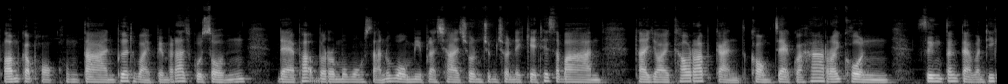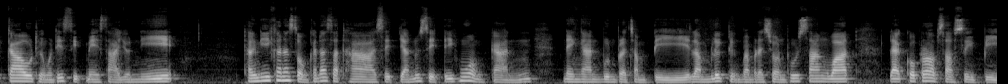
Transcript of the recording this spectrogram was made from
พร้อมกับหอกคงตาลเพื่อถวายเป็นพระราชกุศล แด่พระบรมวงศานุวงศ์มีประชาชนชุมชนในเขตเทศบาลทยอยเข้ารับกันของแจกกว่า 500 คน ซึ่งตั้งแต่วันที่ 9 ถึงวันที่ 10 เมษายนนี้ ทั้งนี้คณะสงฆ์คณะศรัทธาศิษยานุศิษย์ได้ร่วมกัน ในงานบุญประจำปีลำลึกถึงบรรพชนผู้สร้างวัด และครบรอบ24ปี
